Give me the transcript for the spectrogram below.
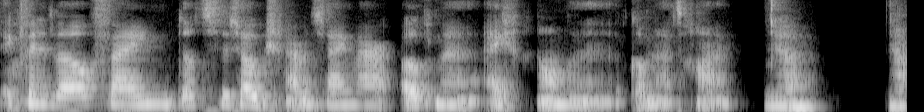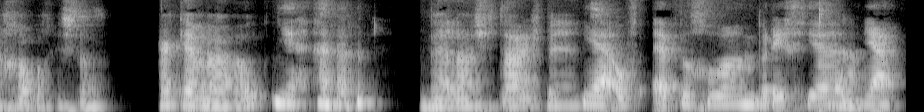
ik vind het wel fijn dat ze zo beschermend zijn, maar ook mijn eigen gang kan laten gaan. Ja. ja, grappig is dat. Herkenbaar ook. Ja. Bellen als je thuis bent. ja, of appen gewoon een berichtje. Ja. Ja.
